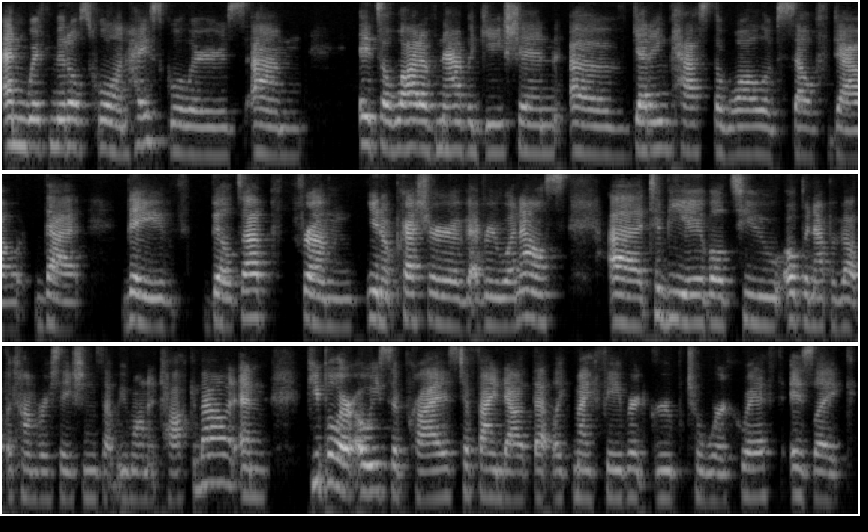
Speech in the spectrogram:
And with middle school and high schoolers, um, it's a lot of navigation of getting past the wall of self doubt that they've built up from you know pressure of everyone else uh, to be able to open up about the conversations that we want to talk about. And people are always surprised to find out that like my favorite group to work with is like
